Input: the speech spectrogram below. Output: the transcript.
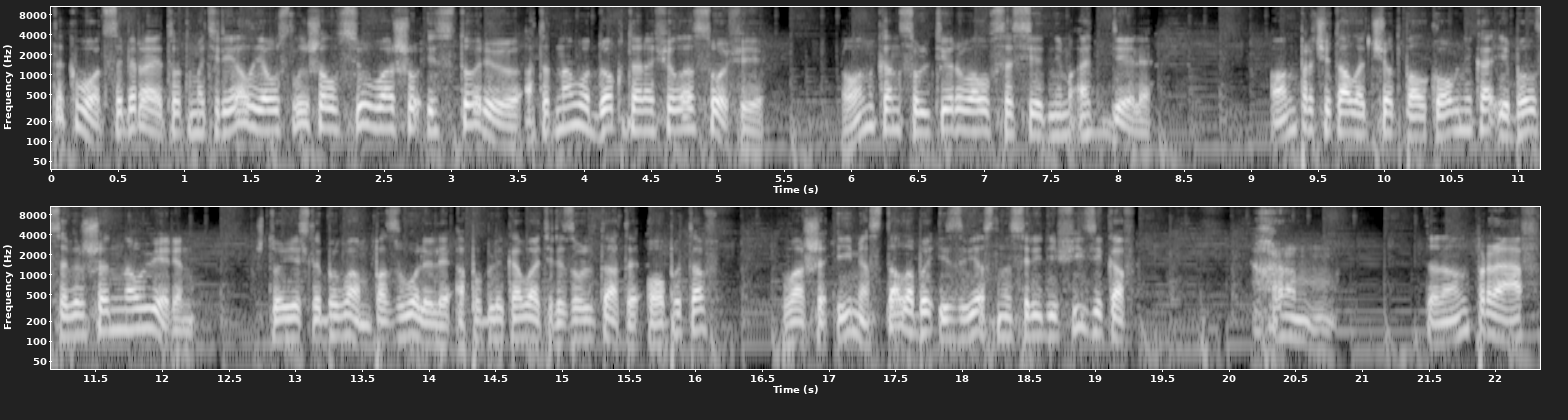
Так вот, собирая тот материал, я услышал всю вашу историю от одного доктора философии. Он консультировал в соседнем отделе – он прочитал отчет полковника и был совершенно уверен, что если бы вам позволили опубликовать результаты опытов, ваше имя стало бы известно среди физиков. Хрм, то он прав.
